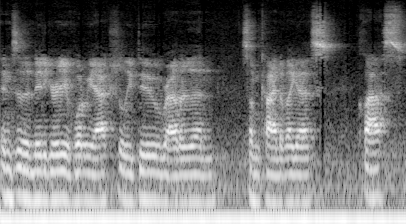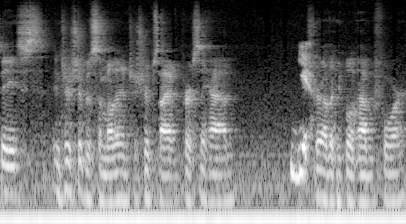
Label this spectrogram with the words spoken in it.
into the nitty gritty of what we actually do rather than some kind of I guess class based internship as some other internships I've personally had. Yeah. Sure other people have had before.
